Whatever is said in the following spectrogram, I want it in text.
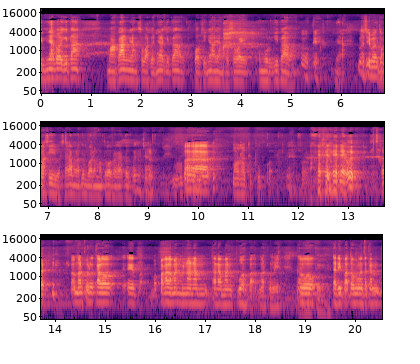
Intinya bahwa kita makan yang sewajarnya kita porsinya yang sesuai umur kita, Pak. Oke. Ya. Masih Pak Terima kasih. Wassalamualaikum warahmatullahi wabarakatuh. Waalaikumsalam. Pak Mau dibuka. Pak Margono kalau eh, Pak- pengalaman menanam tanaman buah Pak Margono ya. Kalau Oke. tadi Pak Tom mengatakan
